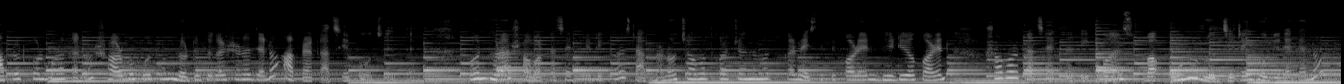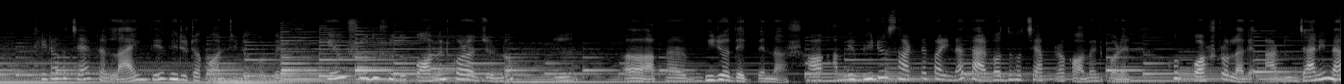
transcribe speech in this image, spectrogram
আপলোড করব না কেন, সর্বপ্রথম নোটিফিকেশনে যেন আপনার কাছে পৌঁছে যায়। বন্ধুরা, সবার কাছে একটা রিকোয়েস্ট আপনারাও চমৎকার চমৎকার রেসিপি করেন ভিডিও করেন। সবার কাছে একটা রিকোয়েস্ট বা অনুরোধ যেটাই বলি না কেন, সেটা হচ্ছে একটা লাইক দিয়ে ভিডিওটা কন্টিনিউ করবেন। কেউ শুধু শুধু কমেন্ট করার জন্য আপনার ভিডিও দেখবেন না। আমি ভিডিও ছাড়তে পারি না, তার মধ্যে হচ্ছে আপনারা কমেন্ট করেন। খুব কষ্ট লাগে। আর জানি না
